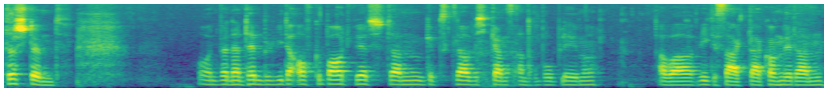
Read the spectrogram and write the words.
das stimmt. Und wenn der Tempel wieder aufgebaut wird, dann gibt es, glaube ich, ganz andere Probleme. Aber wie gesagt, da kommen wir dann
